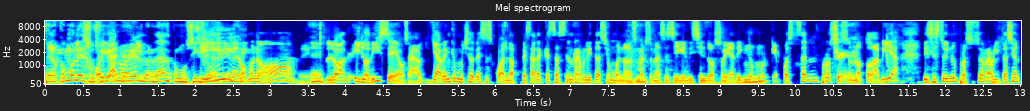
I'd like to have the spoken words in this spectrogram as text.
Pero cómo le sufrió Oigan, no él, ¿verdad? Como si fuera Sí, cómo no. Sí. Lo- y lo dice, o sea, ya ven que muchas veces cuando a pesar de que estás en rehabilitación, bueno, las personas se siguen diciendo soy adicto porque pues están en un proceso, no todavía. Dice estoy en un proceso de rehabilitación.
